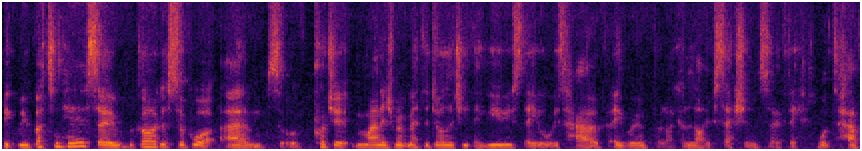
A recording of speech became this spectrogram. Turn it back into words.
Big Blue Button here. So regardless of what um, sort of project management methodology they use, they always have a room for like a live session. So if they want to have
